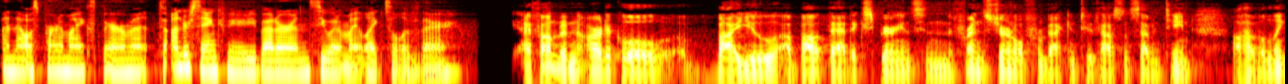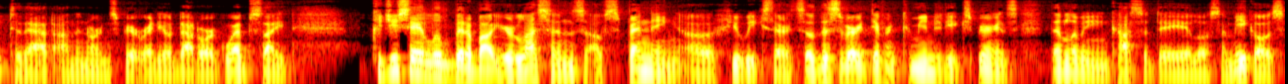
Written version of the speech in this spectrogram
And that was part of my experiment to understand community better and see what it might like to live there. I found an article by you about that experience in the Friends Journal from back in 2017. I'll have a link to that on the northernspiritradio.org website. Could you say a little bit about your lessons of spending a few weeks there? So, this is a very different community experience than living in Casa de los Amigos.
